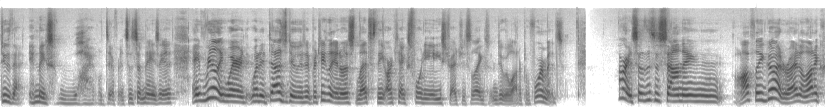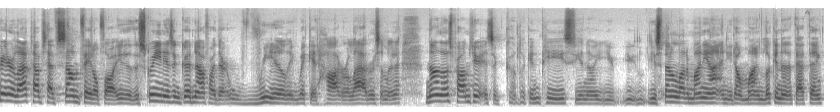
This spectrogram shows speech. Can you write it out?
do that. It makes wild difference. It's amazing. And it really, where what it does do is it particularly, I notice, lets the RTX 4080 stretch its legs and do a lot of performance. All right, so this is sounding awfully good, right? A lot of creator laptops have some fatal flaw. Either the screen isn't good enough or they're really wicked hot or loud or something like that. None of those problems here. It's a good looking piece. You know, you, you, you spend a lot of money on it and you don't mind looking at that thing.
